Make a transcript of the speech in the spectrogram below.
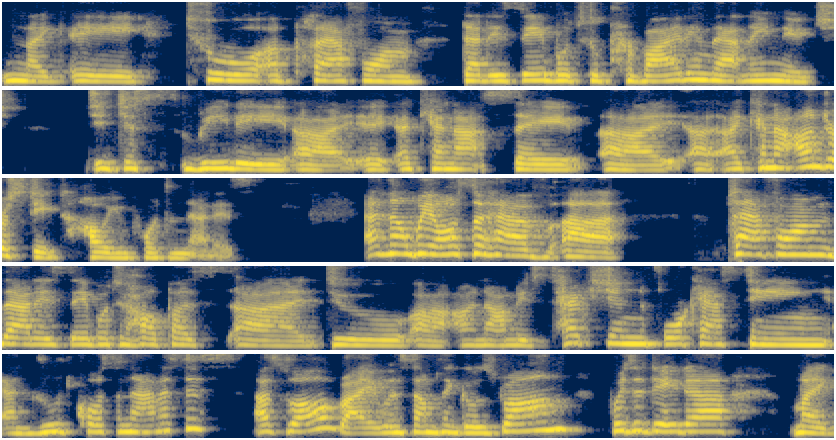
like a tool, a platform that is able to providing that lineage, it just really uh, I cannot say uh, I cannot understate how important that is. And then we also have a platform that is able to help us uh, do uh, anomaly detection, forecasting, and root cause analysis as well. Right when something goes wrong with the data, like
